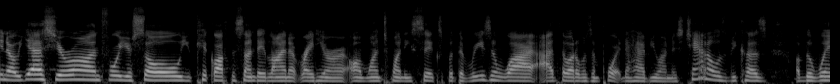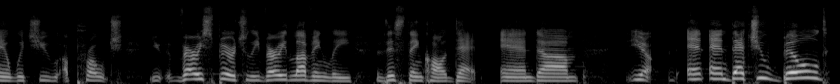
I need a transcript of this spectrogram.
You know, yes, you're on for your soul. You kick off the Sunday lineup right here on 126. But the reason why I thought it was important to have you on this channel is because of the way in which you approach you very spiritually, very lovingly this thing called debt, and um, you know, and and that you build.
